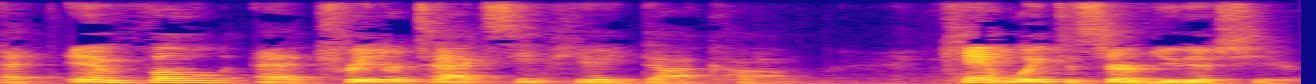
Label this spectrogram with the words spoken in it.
at info at tradertaxcpa.com. Can't wait to serve you this year.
